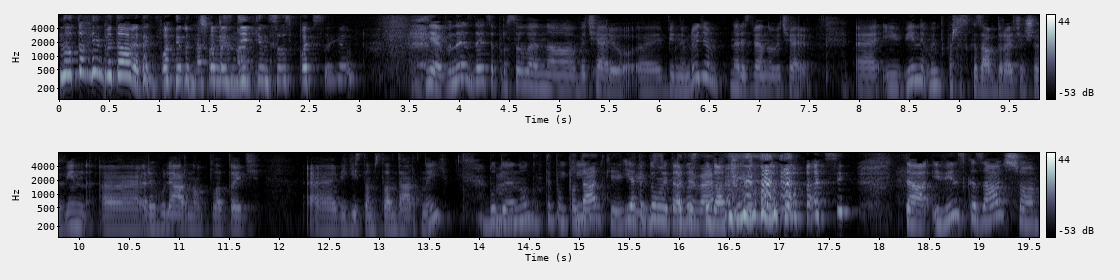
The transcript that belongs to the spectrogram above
Ну, то він питав, я так поняла, що ми з. Дікінса списуємо. Ні, вони, здається, просили на вечерю е, бідним людям, на різдвяну вечерю. Е, І він, він по-перше, сказав, до речі, що він регулярно платить в якийсь там стандартний будинок. Типу який- податки Я так думаю, так, з ПДВ. Так, і він сказав, що.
